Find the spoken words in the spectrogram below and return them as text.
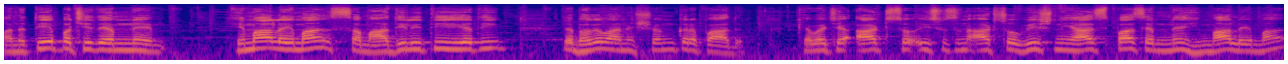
અને તે પછી તેમને હિમાલયમાં સમાધિ લીધી હતી. એટલે ભગવાન શંકરપાદ કહેવાય છે આઠસો ઈસવીસન આઠસો વીસની આસપાસ એમને હિમાલયમાં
